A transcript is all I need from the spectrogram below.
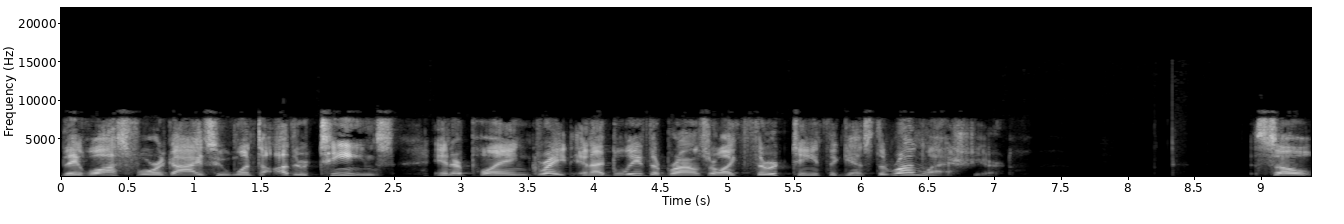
they lost four guys who went to other teams and are playing great. And I believe the Browns are like 13th against the run last year. So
